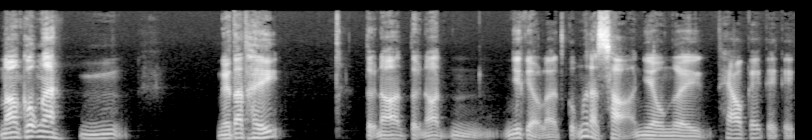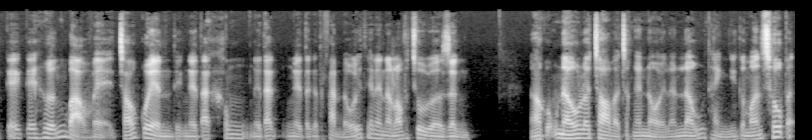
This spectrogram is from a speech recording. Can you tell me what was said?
Nó cũng ăn. Người ta thấy tụi nó tụi nó như kiểu là cũng rất là sợ. Nhiều người theo cái cái cái cái cái hướng bảo vệ chó quyền thì người ta không người ta người ta, người ta phản đối. Thế nên là nó chui vào rừng. Nó cũng nấu nó cho vào trong cái nồi nó nấu thành những cái món súp ấy.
